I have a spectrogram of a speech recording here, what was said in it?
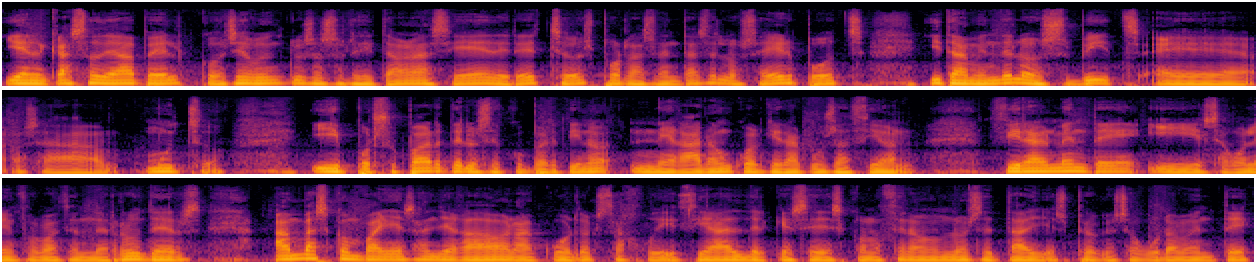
Y en el caso de Apple, consiguió incluso solicitar una serie de derechos por las ventas de los AirPods y también de los Beats, eh, o sea, mucho. Y por su parte, los de Cupertino negaron cualquier acusación. Finalmente, y según la información de Reuters, ambas compañías han llegado a un acuerdo extrajudicial del que se desconocen aún los detalles, pero que seguramente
